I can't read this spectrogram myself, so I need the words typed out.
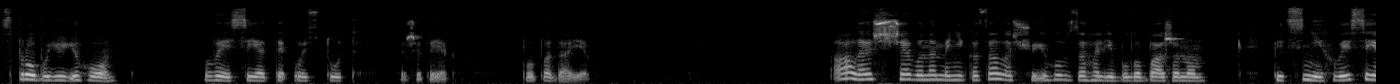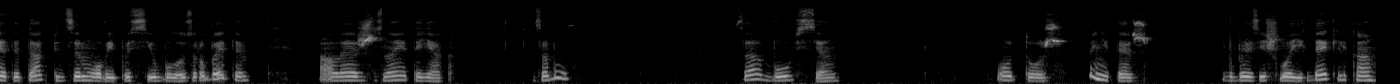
Спробую його висіяти ось тут. Бачите, як попадає. Але ще вона мені казала, що його взагалі було бажано під сніг висіяти, так, під зимовий посів було зробити. Але ж, знаєте як? Забув. Забувся. Отож, мені теж, якби зійшло їх декілька,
